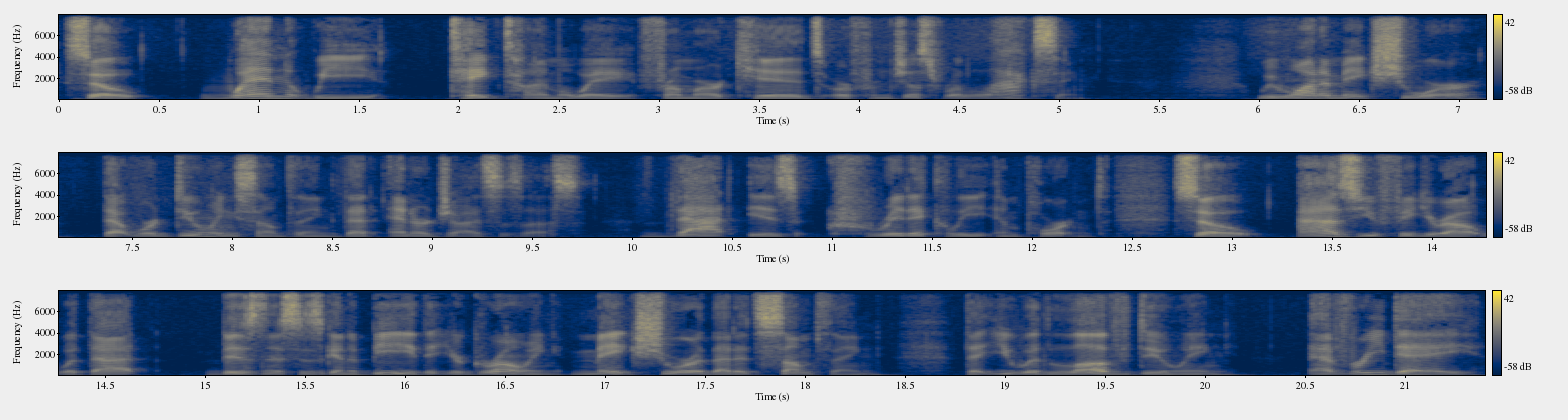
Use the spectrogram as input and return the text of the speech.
So when we take time away from our kids or from just relaxing, we want to make sure that we're doing something that energizes us. That is critically important. So as you figure out what that business is going to be that you're growing, make sure that it's something that you would love doing every day,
